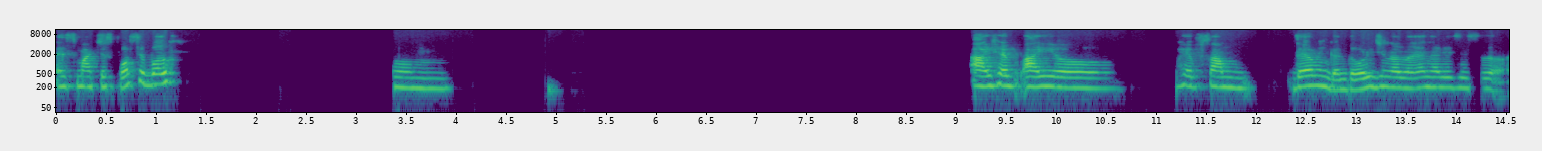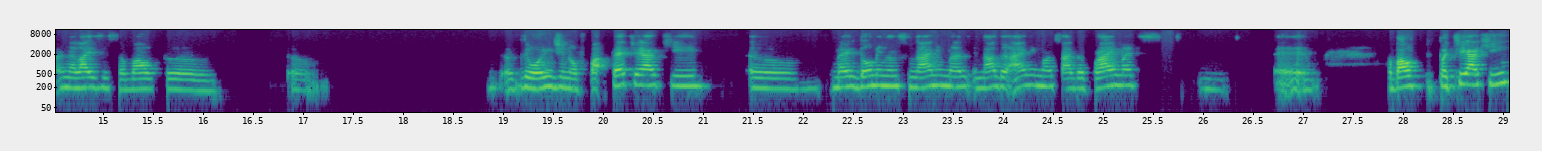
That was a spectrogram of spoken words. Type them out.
as much as possible. Um, I have I uh, have some daring and original analysis uh, analysis about uh, the origin of patriarchy uh, male dominance in animals, in other animals, other primates. Uh, about patriarchy,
